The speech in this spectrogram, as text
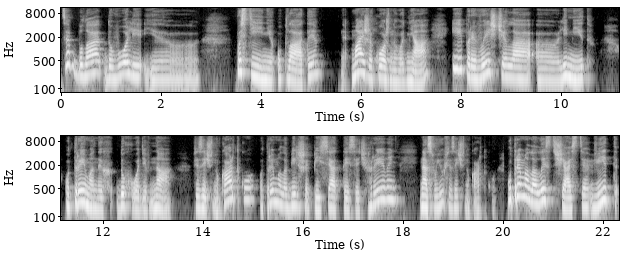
Це була доволі е, постійні оплати майже кожного дня і перевищила е, ліміт отриманих доходів на фізичну картку, отримала більше 50 тисяч гривень на свою фізичну картку. Отримала лист щастя від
